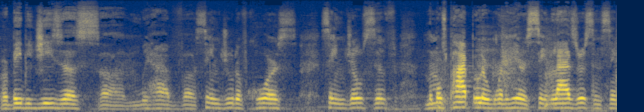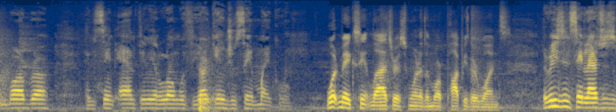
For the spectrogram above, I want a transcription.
or Baby Jesus. Um, we have uh, St. Jude, of course, St. Joseph. The most popular one here is St. Lazarus and St. Barbara and St. Anthony, along with the Archangel St. Michael. What makes St. Lazarus one of the more popular ones? The reason St. Lazarus is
